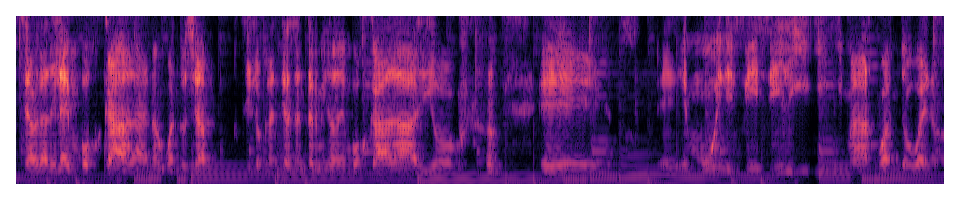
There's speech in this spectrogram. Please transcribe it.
se habla de la emboscada, ¿no? Cuando ya, si lo planteas en términos de emboscada, digo, eh, eh, es muy difícil y, más cuando, bueno,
